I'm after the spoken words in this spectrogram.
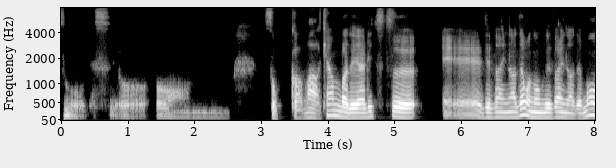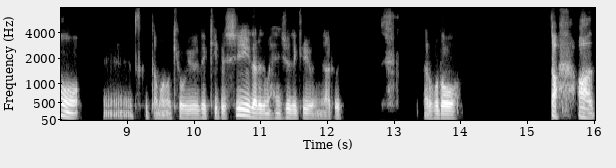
そうですよ。うんそっか、まあ、キャンバでやりつつ、えーデザイナーでもノンデザイナーでも、えー作ったものを共有できるし、誰でも編集できるようになる。なるほど。あ、あ、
